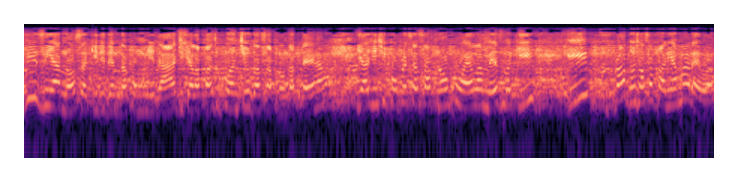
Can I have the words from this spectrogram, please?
vizinha nossa aqui de dentro da comunidade, que ela faz o plantio do açafrão da terra, e a gente compra esse açafrão com ela mesmo aqui e produz nossa farinha amarela.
